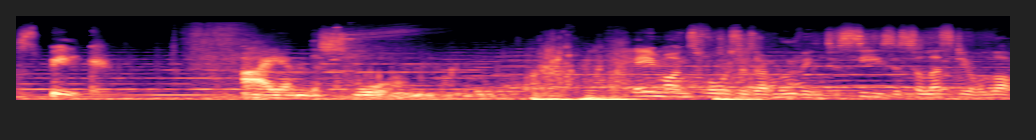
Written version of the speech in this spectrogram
Speak. I am the swarm. Amon's forces are moving to seize the celestial lock.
